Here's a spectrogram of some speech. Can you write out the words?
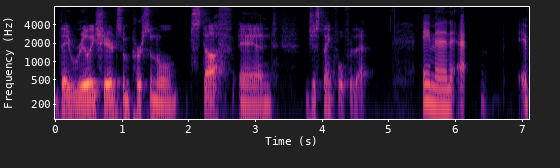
they really shared some personal stuff and just thankful for that. Amen. If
